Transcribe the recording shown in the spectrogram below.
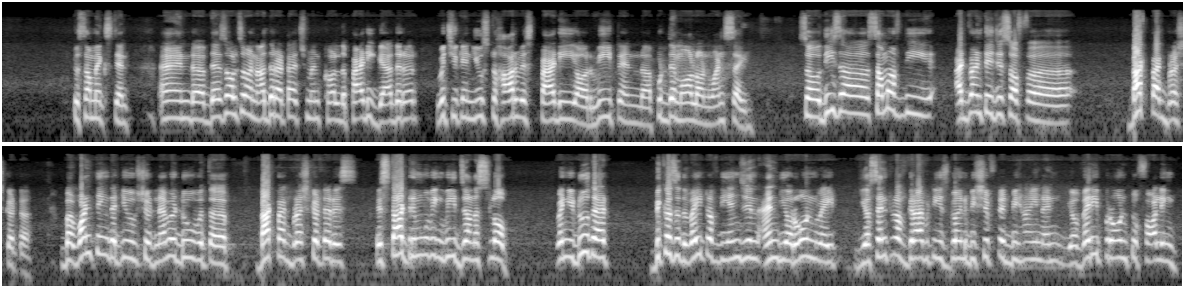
to some extent. And uh, there's also another attachment called the paddy gatherer, which you can use to harvest paddy or wheat and uh, put them all on one side. So these are some of the advantages of a backpack brush cutter. But one thing that you should never do with a backpack brush cutter is, is start removing weeds on a slope. When you do that, because of the weight of the engine and your own weight, your center of gravity is going to be shifted behind and you're very prone to falling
